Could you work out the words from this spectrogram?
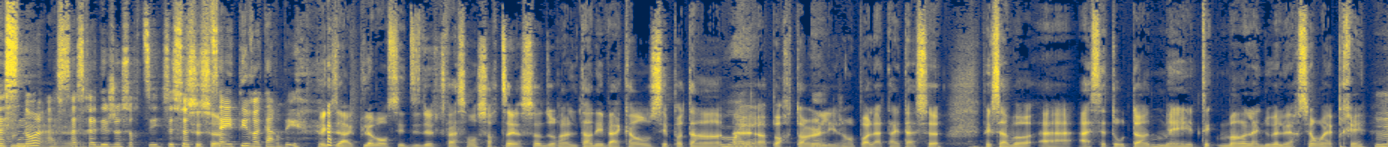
Parce que sinon, Mais- ça serait déjà sorti. C'est ça, ça. ça. a été retardé. Exact. Puis là, on s'est dit de toute façon, sortir ça durant le temps des vacances, c'est pas tant euh, opportun. Ouais. Les gens ont pas la tête à ça. Fait que ça va à, à cet automne, mais techniquement, la nouvelle version est prête. Mm.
